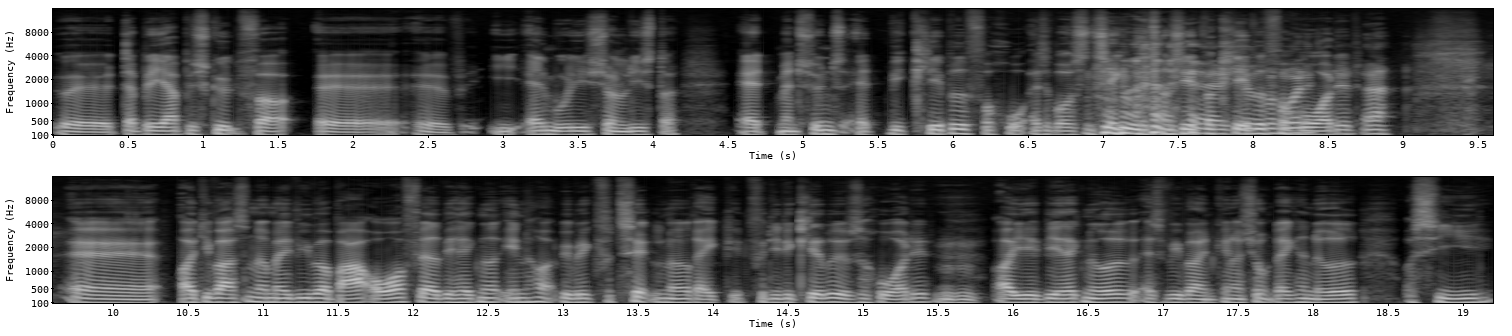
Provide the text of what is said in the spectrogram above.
øh, der blev jeg beskyldt for øh, øh, i alle mulige journalister, at man synes, at vi klippede for hurtigt, altså vores ting transit var klippet for hurtigt. Ja. Øh, og de var sådan noget med, at vi var bare overflade, vi havde ikke noget indhold, vi ville ikke fortælle noget rigtigt, fordi det klippede jo så hurtigt, Mm-hmm. og vi havde ikke noget, altså vi var en generation, der ikke havde noget at sige.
